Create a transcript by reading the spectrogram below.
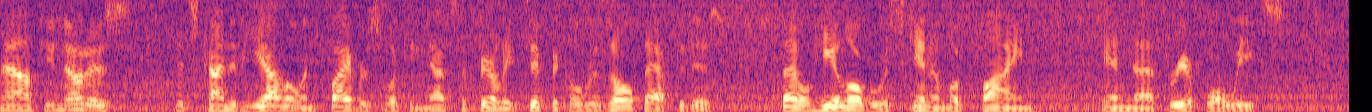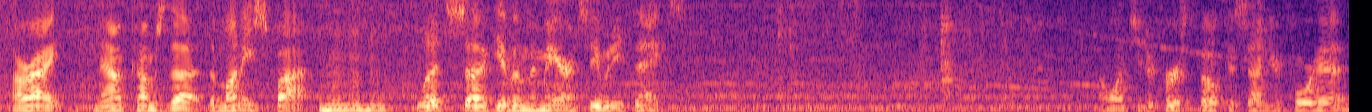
Now, if you notice, it's kind of yellow and fibrous looking. That's a fairly typical result after this. That'll heal over with skin and look fine in uh, three or four weeks. All right, now comes the, the money spot. Let's uh, give him a mirror and see what he thinks. I want you to first focus on your forehead.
